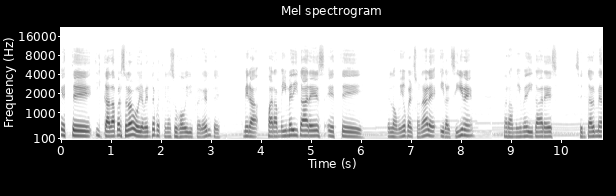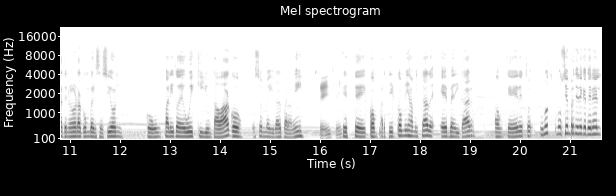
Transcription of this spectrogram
Este, y cada persona obviamente pues tiene su hobby diferente. Mira, para mí meditar es, este, en lo mío personal, es ir al cine. Para mí meditar es sentarme a tener una conversación con un palito de whisky y un tabaco. Eso es meditar para mí. Sí, sí. Este, compartir con mis amistades es meditar. Aunque es de esto, uno, uno siempre tiene que tener,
